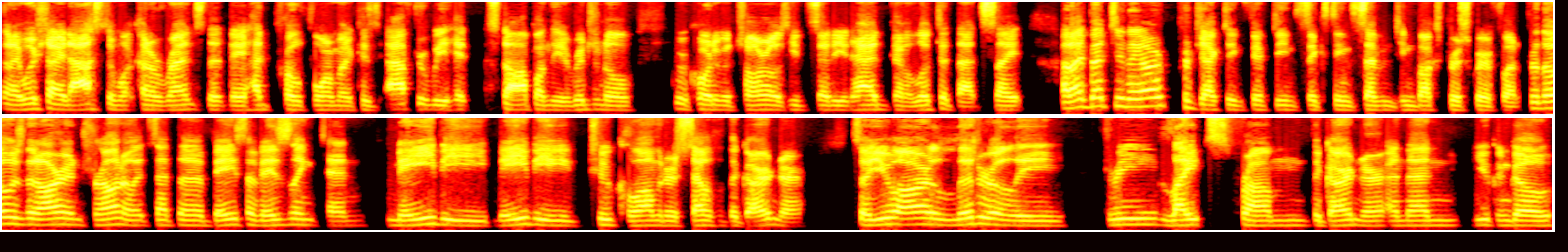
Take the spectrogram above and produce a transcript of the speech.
And I wish I had asked them what kind of rents that they had pro forma because after we hit stop on the original recording with Charles, he'd said he'd had kind of looked at that site. And I bet you they are projecting 15, 16, 17 bucks per square foot. For those that are in Toronto, it's at the base of Islington, maybe, maybe two kilometers south of the Gardiner. So you are literally three lights from the Gardiner, and then you can go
